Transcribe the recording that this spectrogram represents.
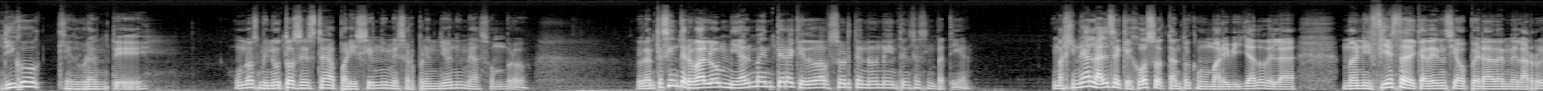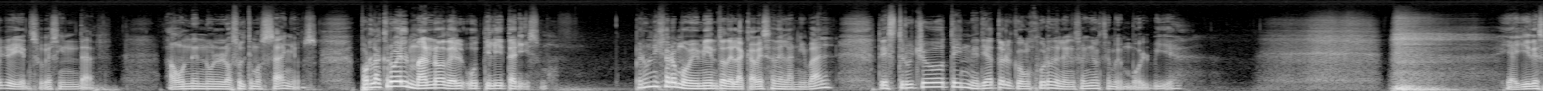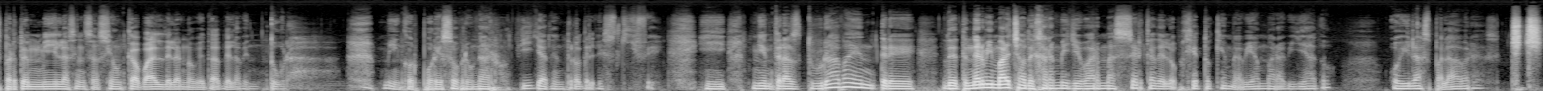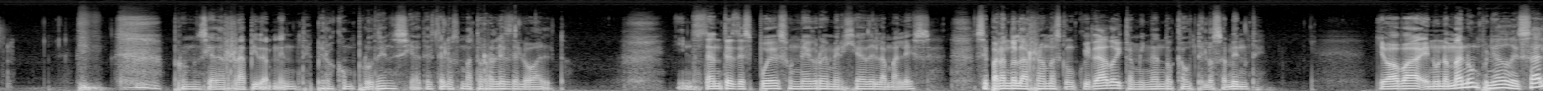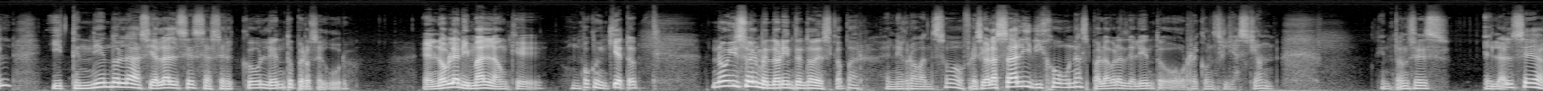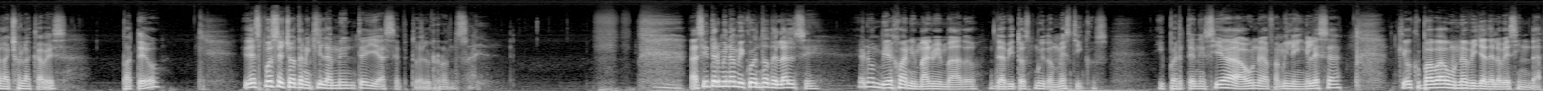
Digo que durante unos minutos esta aparición ni me sorprendió ni me asombró. Durante ese intervalo mi alma entera quedó absorta en una intensa simpatía. Imaginé al alce quejoso, tanto como maravillado de la manifiesta decadencia operada en el arroyo y en su vecindad, aún en los últimos años, por la cruel mano del utilitarismo. Pero un ligero movimiento de la cabeza del animal destruyó de inmediato el conjuro del ensueño que me envolvía. Y allí despertó en mí la sensación cabal de la novedad de la aventura. Me incorporé sobre una rodilla dentro del esquife, y mientras duraba entre detener mi marcha o dejarme llevar más cerca del objeto que me había maravillado, oí las palabras pronunciadas rápidamente, pero con prudencia desde los matorrales de lo alto. Instantes después un negro emergía de la maleza, separando las ramas con cuidado y caminando cautelosamente. Llevaba en una mano un puñado de sal y tendiéndola hacia el alce se acercó lento pero seguro. El noble animal, aunque un poco inquieto, no hizo el menor intento de escapar. El negro avanzó, ofreció la sal y dijo unas palabras de aliento o reconciliación. Entonces el alce agachó la cabeza, pateó y después se echó tranquilamente y aceptó el ronzal. Así termina mi cuento del alce. Era un viejo animal mimado, de hábitos muy domésticos, y pertenecía a una familia inglesa que ocupaba una villa de la vecindad.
